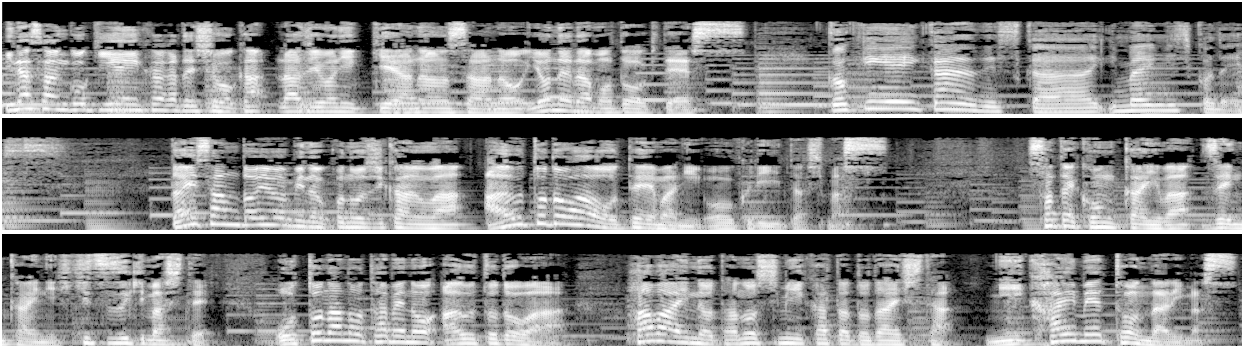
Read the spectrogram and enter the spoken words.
皆さんご機嫌いかがでしょうか？ラジオ日経アナウンサーの米田元樹です。ご機嫌いかがですか？今井美智子です。第3土曜日のこの時間はアウトドアをテーマにお送りいたします。さて今回は前回に引き続きまして大人のためのアウトドアハワイの楽しみ方と題した2回目となります。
